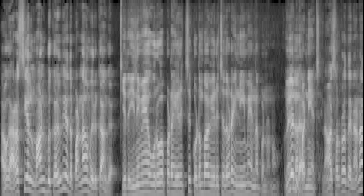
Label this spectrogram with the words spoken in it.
அவங்க அரசியல் மாண்பு கருதி அதை பண்ணாம இருக்காங்க. இது இனிமே உருவப்படம் எரிச்சு கொடும்பாவி எரிச்சதை விட இனிமே என்ன பண்ணணும்? இல்ல, இல்ல. பண்ணியாச்சு. நான் சொல்றது என்னன்னா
